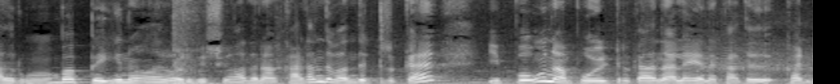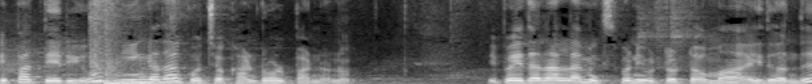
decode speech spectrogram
அது ரொம்ப பெயினான ஒரு விஷயம். அதை நான் கடந்து வந்துட்டுருக்கேன் இப்போவும் நான் போயிட்டுருக்கேன் அதனால் எனக்கு அது கண்டிப்பாக தெரியும். நீங்கள் தான் கொஞ்சம் கண்ட்ரோல் பண்ணணும். இப்போ இதை நல்லா மிக்ஸ் பண்ணி விட்டுட்டோமா? இது வந்து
